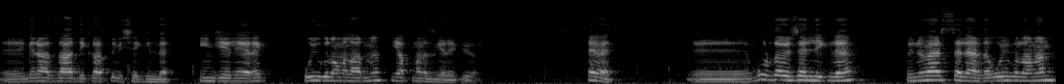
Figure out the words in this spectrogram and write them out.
e, biraz daha dikkatli bir şekilde inceleyerek uygulamalarını yapmanız gerekiyor. Evet, e, burada özellikle üniversitelerde uygulanan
